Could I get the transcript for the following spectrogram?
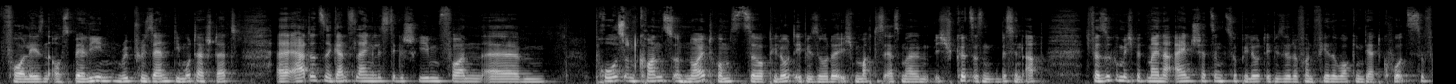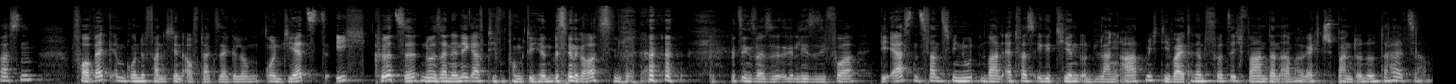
vorlesen aus Berlin, Represent die Mutterstadt. Äh, er hat uns eine ganz lange Liste geschrieben von ähm, Pros und Cons und Neutrums zur Pilotepisode. Ich mache das erstmal, ich kürze es ein bisschen ab. Ich versuche mich mit meiner Einschätzung zur Pilotepisode von Fear the Walking Dead kurz zu fassen. Vorweg, im Grunde fand ich den Auftrag sehr gelungen. Und jetzt, ich kürze nur seine negativen Punkte hier ein bisschen raus. Beziehungsweise lese sie vor. Die ersten 20 Minuten waren etwas irritierend und langatmig, die weiteren 40 waren dann aber recht spannend und unterhaltsam.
